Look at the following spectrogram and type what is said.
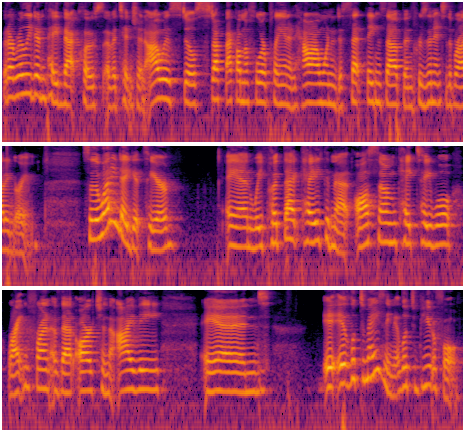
but I really didn't pay that close of attention. I was still stuck back on the floor plan and how I wanted to set things up and present it to the bride and groom. So the wedding day gets here, and we put that cake and that awesome cake table right in front of that arch and the ivy. And it, it looked amazing, it looked beautiful.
